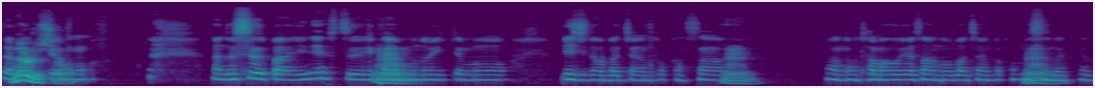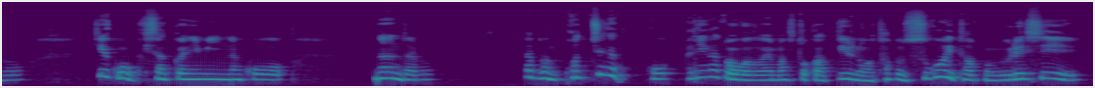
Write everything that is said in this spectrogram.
たなるでしょ。あのスーパーにね普通に買い物行っても、レジのおばちゃんとかさ、うん。あの卵屋さんのおばちゃんとかもそうだけど、結構気さくにみんなこうなんだろう。多分こっちがこう「ありがとうございます」とかっていうのが多分すごい多分嬉しく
